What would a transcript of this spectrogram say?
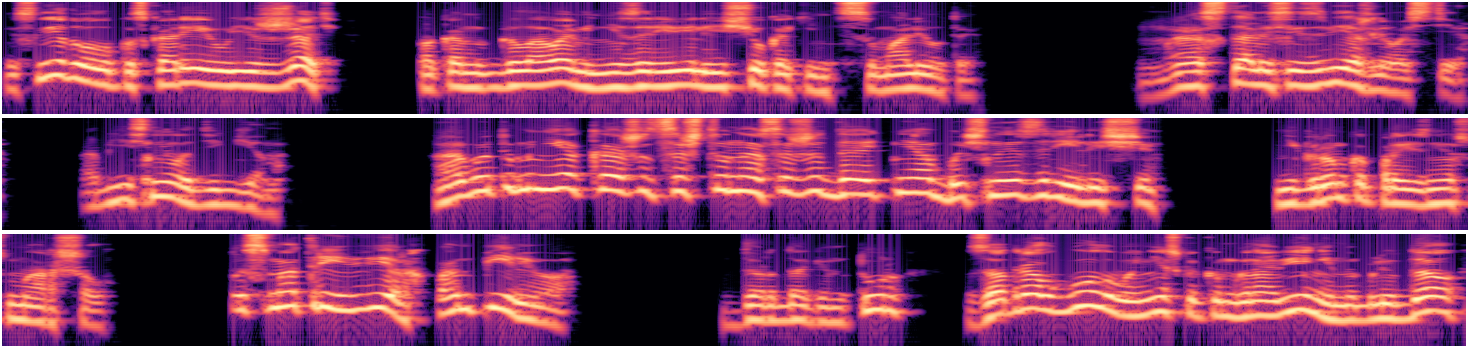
и следовало поскорее уезжать, пока над головами не заревели еще какие-нибудь самолеты. «Мы остались из вежливости», — объяснила Диген. «А вот мне кажется, что нас ожидает необычное зрелище», — негромко произнес маршал. «Посмотри вверх, Помпилио». Дардагентур задрал голову и несколько мгновений наблюдал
